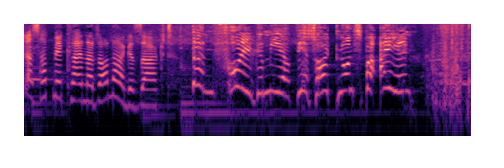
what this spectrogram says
Das hat mir Kleiner Donner gesagt. Dann folge mir. Wir sollten uns beeilen.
